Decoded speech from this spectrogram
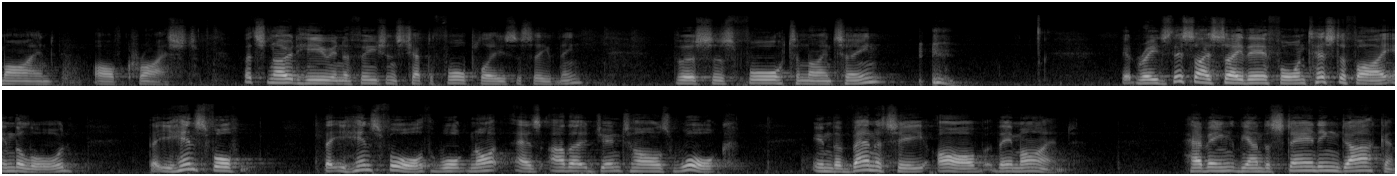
mind of Christ. Let's note here in Ephesians chapter 4, please, this evening, verses 4 to 19. it reads, This I say, therefore, and testify in the Lord, that ye henceforth, that ye henceforth walk not as other Gentiles walk in the vanity of their mind, having the understanding darkened,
